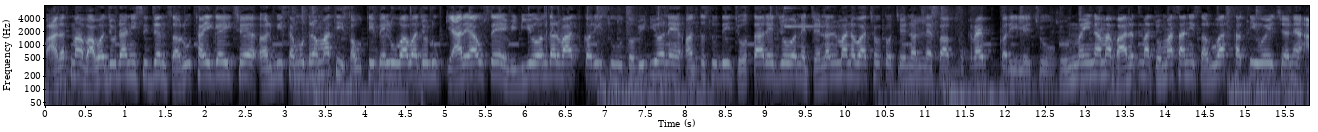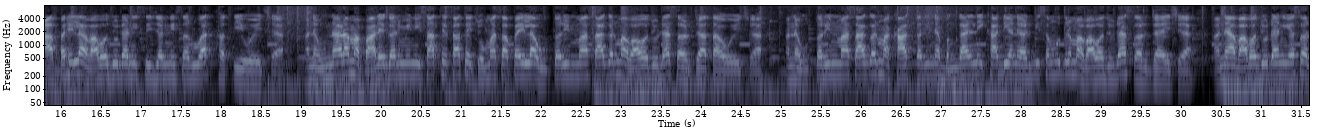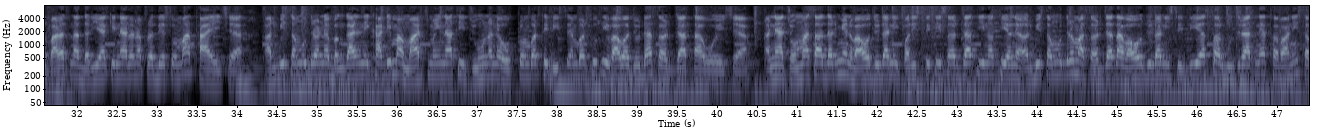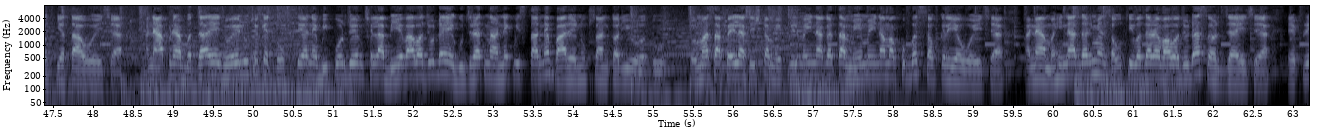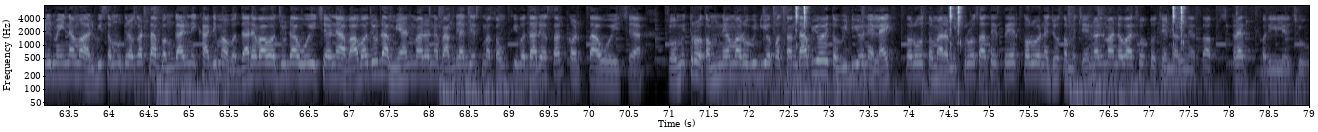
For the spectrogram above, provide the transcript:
ભારતમાં વાવાઝોડાની સિઝન શરૂ થઈ ગઈ છે. અરબી સમુદ્રમાંથી સૌથી પહેલું વાવાઝોડું ક્યારે આવશે વીડિયો અંદર વાત કરીશું. તો વિડીયોને અંત સુધી જોતા રહેજો અને ચેનલમાં નવા છો તો ચેનલને સબસ્ક્રાઇબ કરી લેજો. જૂન મહિનામાં ભારતમાં ચોમાસાની શરૂઆત થતી હોય છે અને આ પહેલા વાવાઝોડાની સિઝનની શરૂઆત થતી હોય છે. અને ઉનાળામાં ભારે ગરમીની સાથે સાથે ચોમાસા પહેલા ઉત્તરીન મહાસાગરમાં વાવાઝોડા સર્જાતા હોય છે. અને ઉત્તરીન મહાસાગરમાં ખાસ કરીને બંગાળની ખાડી અને અરબી સમુદ્રમાં વાવાઝોડા સર્જાય છે. અને આ વાવાઝોડાની અસર ભારતના દરિયા કિનારાના પ્રદેશોમાં થાય છે. અરબી સમુદ્ર અને બંગાળની ખાડીમાં માર્ચ મહિનાથી જૂન અને ઓક્ટોબરથી ડિસેમ્બર સુધી વાવાઝોડા સર્જાતા હોય છે. અને આ ચોમાસા દરમિયાન વાવાઝોડાની પરિસ્થિતિ સર્જાતી નથી અને અરબી સમુદ્રમાં સર્જાતા વાવાઝોડાની સીધી અસર ગુજરાતને થવાની શક્યતા હોય છે. અને આપણે આ બધાએ જોયેલું છે કે તોકતે અને બિપોરજો એમ છેલ્લા બે વાવાઝોડાએ ગુજરાતના અનેક વિસ્તારને ભારે નુકસાન કર્યું હતું. ચોમાસા પહેલા સિસ્ટમ એપ્રિલ મહિના કરતાં મે મહિનામાં ખૂબ જ સક્રિય હોય છે. અને આ મહિના દરમિયાન સૌથી વધારે વાવાઝોડા સર્જાય છે. એપ્રિલ મહિનામાં અરબી સમુદ્ર કરતાં બંગાળની ખાડીમાં વધારે વાવાઝોડા હોય છે અને આ વાવાઝોડા મ્યાનમાર અને બાંગ્લાદેશમાં સૌથી વધારે અસર કરતા હોય છે. જો મિત્રો તમને અમારો વીડિયો પસંદ આવ્યો હોય તો વિડીયોને લાઇક કરો, તમારા મિત્રો સાથે શેર કરો અને જો તમે ચેનલમાં નવા છો તો ચેનલને સબસ્ક્રાઈબ કરી લેજો.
